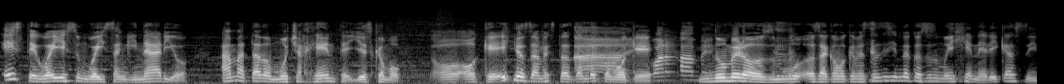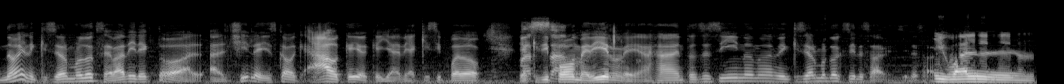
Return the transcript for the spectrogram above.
Este güey es un güey sanguinario, ha matado mucha gente. Y es como, Oh, ok, o sea, me estás dando como que números, o sea, como que me estás diciendo cosas muy genéricas y no, el Inquisidor Murdoch se va directo al, Chile y es como que, ah, ok, ok, ya de aquí sí puedo, de aquí sí puedo medirle, ajá, entonces sí, no, no, el Inquisidor Murdoch sí le sabe, sí le sabe. Igual,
